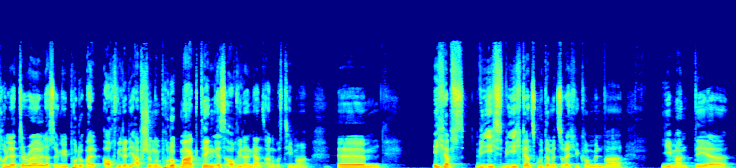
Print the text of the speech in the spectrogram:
Collateral, das irgendwie Produkt, weil auch wieder die Abstimmung im Produktmarketing ist auch wieder ein ganz anderes Thema. Ähm, ich hab's, wie ich, wie ich ganz gut damit zurechtgekommen bin, war jemand, der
